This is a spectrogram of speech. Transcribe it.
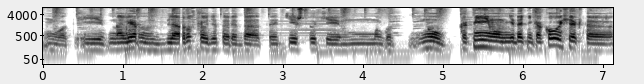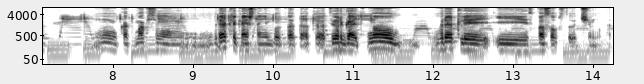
Вот. И, наверное, для русской аудитории, да, такие штуки могут, ну, как минимум, не дать никакого эффекта, ну, как максимум, вряд ли, конечно, они будут от, от, отвергать, но вряд ли и способствовать чему-то.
